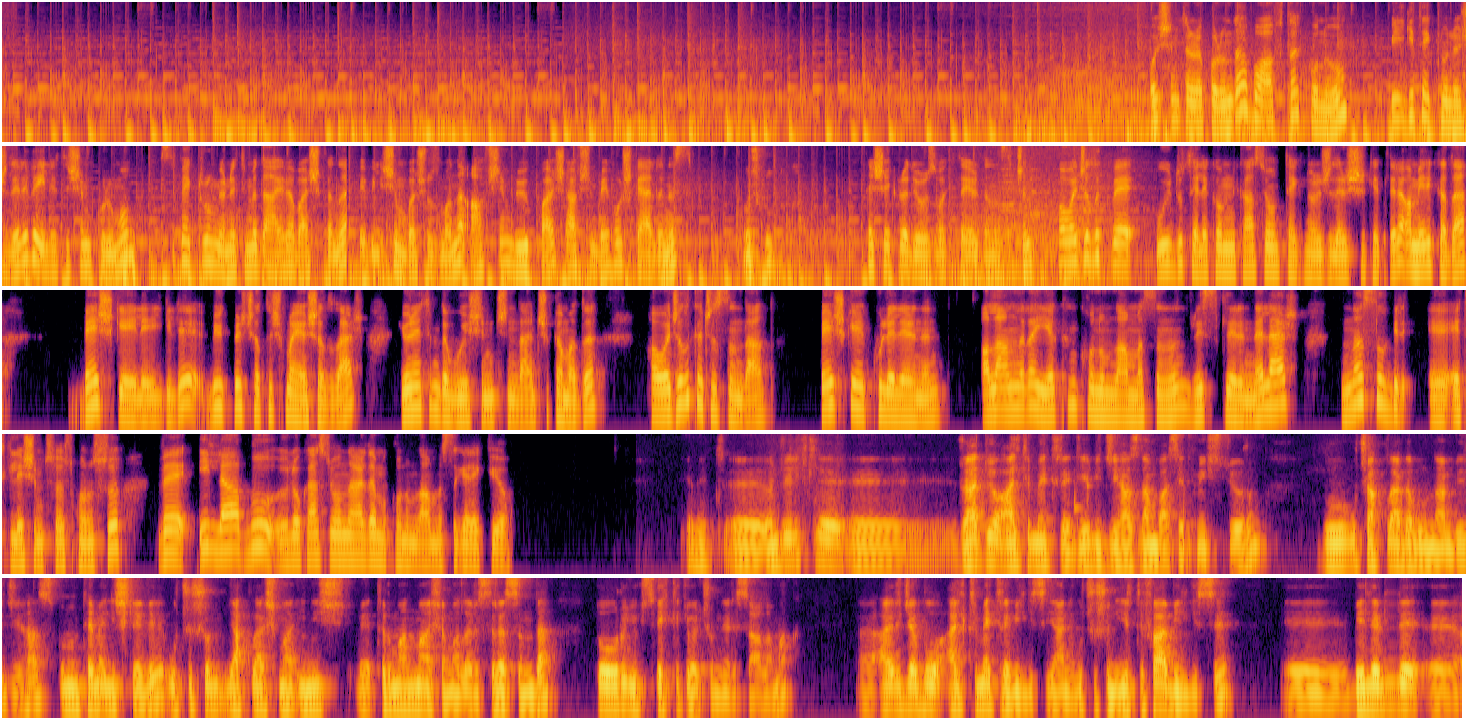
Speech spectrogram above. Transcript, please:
Washington raporunda bu hafta konuğum Bilgi Teknolojileri ve İletişim Kurumu Spektrum Yönetimi Daire Başkanı ve Bilişim Başuzmanı Afşin Büyükbaş. Afşin Bey hoş geldiniz. Hoş bulduk. Teşekkür ediyoruz vakit ayırdığınız için. Havacılık ve uydu telekomünikasyon teknolojileri şirketleri Amerika'da 5G ile ilgili büyük bir çatışma yaşadılar. Yönetim de bu işin içinden çıkamadı. Havacılık açısından 5G kulelerinin alanlara yakın konumlanmasının riskleri neler? Nasıl bir e, etkileşim söz konusu ve illa bu lokasyonlarda mı konumlanması gerekiyor? Evet, e, öncelikle e, radyo altimetre diye bir cihazdan bahsetmek istiyorum. Bu uçaklarda bulunan bir cihaz. Bunun temel işlevi uçuşun yaklaşma, iniş ve tırmanma aşamaları sırasında doğru yükseklik ölçümleri sağlamak. E, ayrıca bu altimetre bilgisi yani uçuşun irtifa bilgisi e, belirli e,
